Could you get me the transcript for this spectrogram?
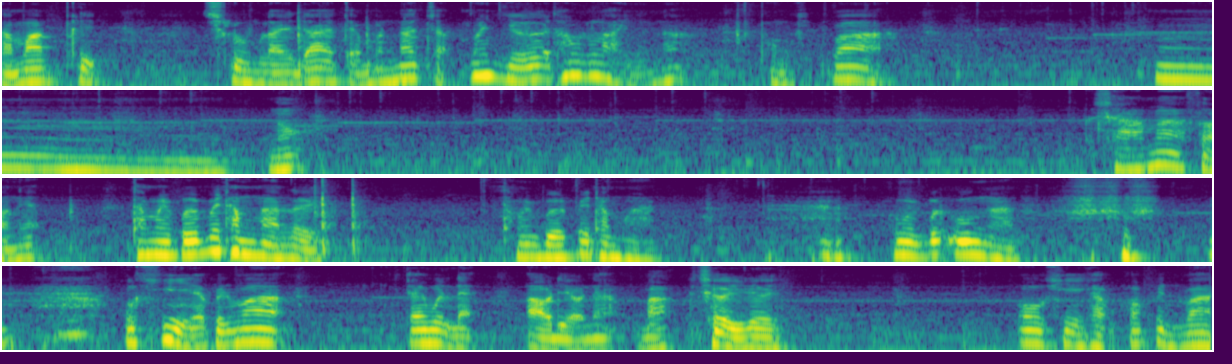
สามารถผลิตชลุมไรได้ แต่มันน่าจะไม่เยอะเท่าไหร่นะ ผมคิดว่า อืม เนาะช้ามากสอนเนี่ยทำไมเบิร์ดไม่ทำงานเลยทำไมเบิร์ดไม่ทำงาน ทำไมเบิร์ดอู้งานโอเคเอาเป็นว่าใกล้หมดแล้วเอาเดี๋ยวนะบักเฉยเลย โอเคครับก็เป็นว่า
